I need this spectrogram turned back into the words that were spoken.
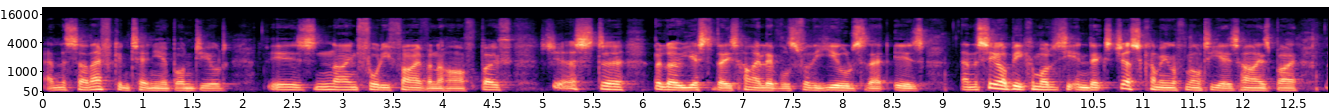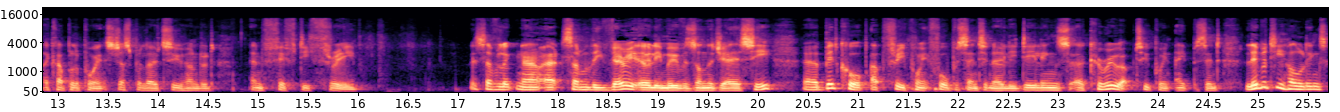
and the South African 10 year bond yield is 945 and a half, both just uh, below yesterday's high levels for the yields that is. And the CRB commodity index just coming off multi years highs by a couple of points, just below 253. Let's have a look now at some of the very early movers on the JSE. Uh, Bidcorp up 3.4% in early dealings. Uh, Karoo up 2.8%. Liberty Holdings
